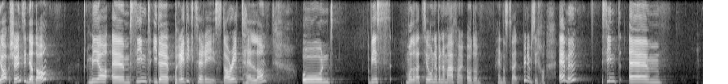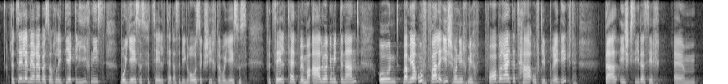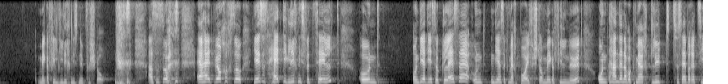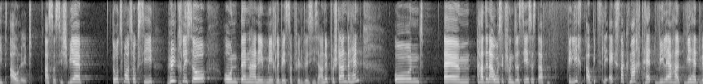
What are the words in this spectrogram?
Ja, schön sind ihr da. Wir ähm, sind in der Predigtserie Storyteller und wie es die Moderation eben am Anfang, oder haben ihr es gesagt? Bin ich mir sicher. Emil sind, ähm, erzählen wir eben so ein bisschen die Gleichnis, wo Jesus erzählt hat, also die große Geschichte, wo Jesus erzählt hat, wenn wir anschauen miteinander. Und was mir aufgefallen ist, als ich mich vorbereitet habe auf die Predigt, da war, dass ich ähm, mega viel Gleichnis nicht verstehe. also so, er hat wirklich so, Jesus hat die Gleichnis erzählt und und ich habe die so gelesen und ich habe so gemerkt, boah, ich verstehe mega viel nicht. Und haben dann aber gemerkt, die Leute zu selber Zeit auch nicht. Also es war wie dort mal so, gewesen, heute so. Und dann habe ich mich ein besser gefühlt, weil sie es auch nicht verstanden haben. Und ähm, habe dann auch herausgefunden, dass Jesus da vielleicht auch ein bisschen extra gemacht hat, weil er halt wie hat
